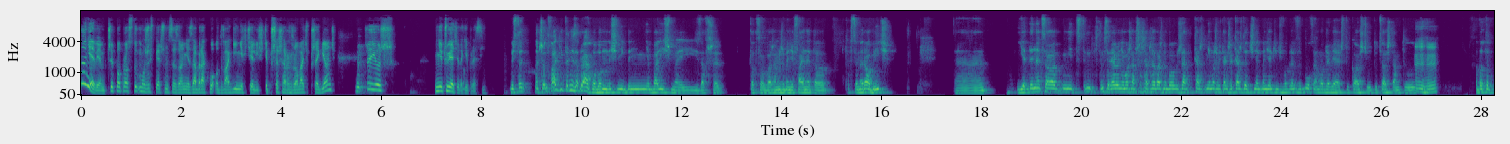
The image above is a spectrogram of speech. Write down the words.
no nie wiem, czy po prostu może w pierwszym sezonie zabrakło odwagi, nie chcieliście przeszarżować, przegiąć, czy już nie czujecie takiej presji? Wiesz, to znaczy odwagi to nie zabrakło, bo my się nigdy nie baliśmy i zawsze to, co uważamy, że będzie fajne, to, to chcemy robić. E, jedyne, co w tym, w tym serialu nie można przeszarżować, no bo żad, nie może być tak, że każdy odcinek będzie jakimś w ogóle wybuchem, w ogóle wiesz, tu kościół, tu coś tam, tu... Mm-hmm. No bo to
